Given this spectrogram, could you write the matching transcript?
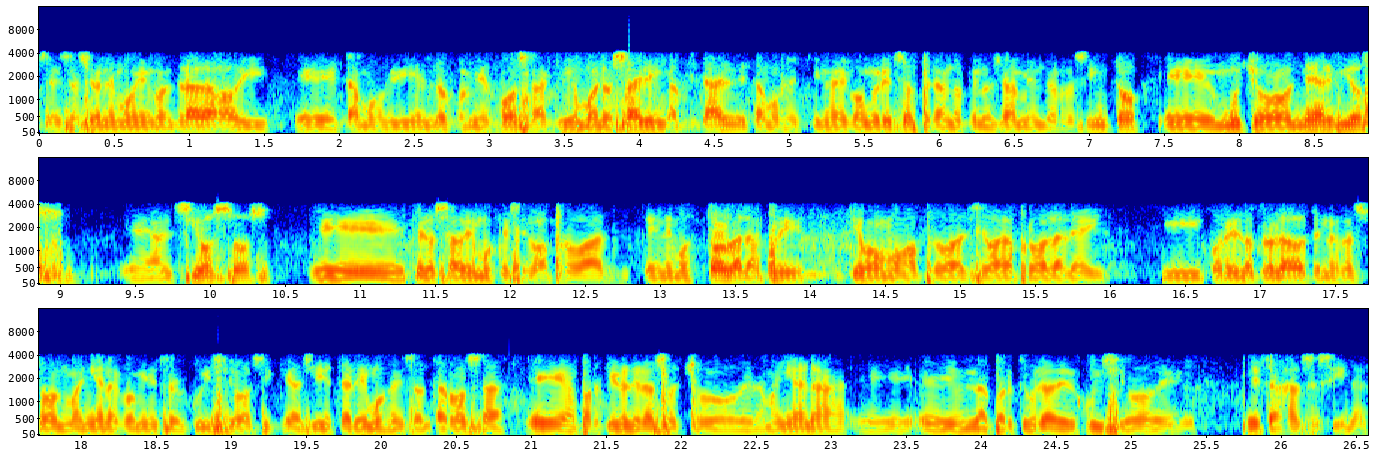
Sensaciones muy encontradas. Hoy eh, estamos viviendo con mi esposa aquí en Buenos Aires, en Capital. Estamos en esquina de Congreso esperando que nos llamen del recinto. Eh, muchos nervios, eh, ansiosos, eh, pero sabemos que se va a aprobar. Tenemos toda la fe que vamos a aprobar, se va a aprobar la ley. Y por el otro lado, tenés razón, mañana comienza el juicio, así que allí estaremos en Santa Rosa eh, a partir de las 8 de la mañana eh, en la apertura del juicio de, de estas asesinas.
